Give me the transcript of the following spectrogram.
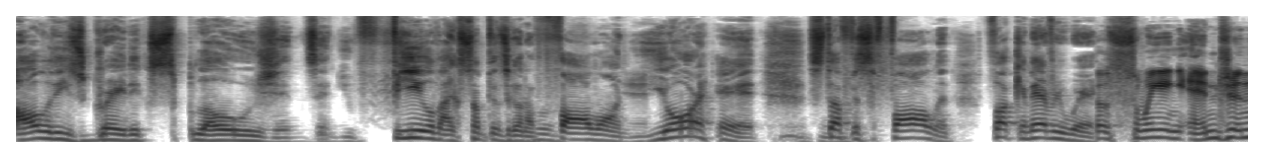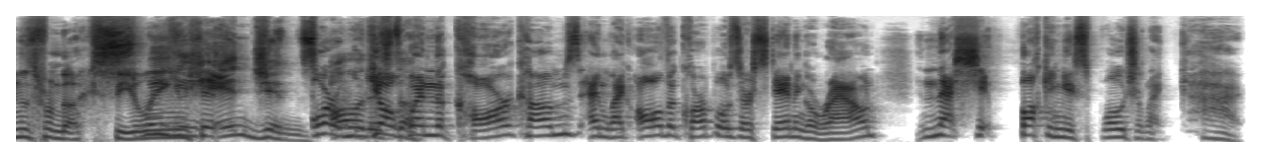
all of these great explosions, and you feel like something's gonna fall on your head. Stuff is falling, fucking everywhere. Those swinging engines from the ceiling. Swinging shit. engines, all Or of this yo, stuff. when the car comes and like all the corporals are standing around and that shit fucking explodes, you're like, God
